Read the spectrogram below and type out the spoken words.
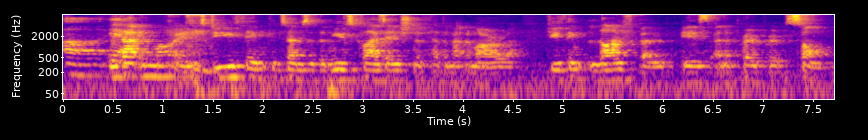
Uh, With yeah. that in mind, do you think, in terms of the musicalization of Heather McNamara, do you think Lifeboat is an appropriate song?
